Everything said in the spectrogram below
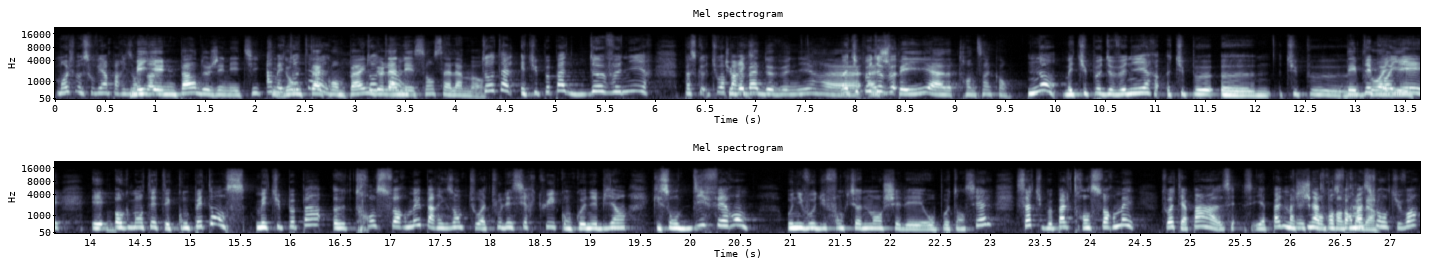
moi je me souviens par exemple. Mais il y a une part de génétique Ah, qui donc t'accompagne de la naissance à la mort. Total. Et tu peux pas devenir. Parce que tu vois, Tu par peux pas devenir euh, Bah, tu peux HPI à 35 ans. Non, mais tu peux devenir. Tu peux, euh, tu peux Déployer. déployer et augmenter tes compétences. Mais tu peux pas euh, transformer, par exemple, tu vois, tous les circuits qu'on connaît bien, qui sont différents au niveau du fonctionnement chez les hauts potentiels, ça, tu peux pas le transformer. Toi, il n'y a, pas, y a pas de machine à transformation, tu vois.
